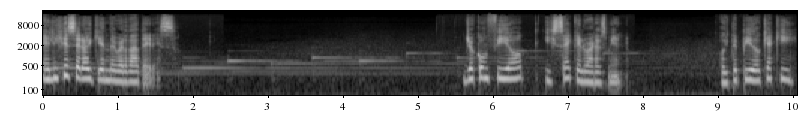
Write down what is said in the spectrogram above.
Elige ser hoy quien de verdad eres. Yo confío y sé que lo harás bien. Hoy te pido que aquí,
